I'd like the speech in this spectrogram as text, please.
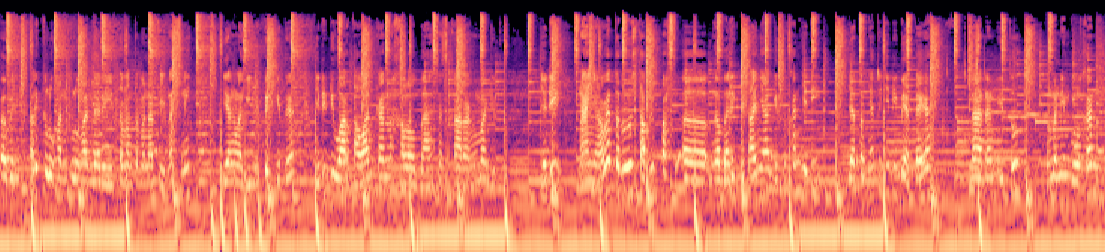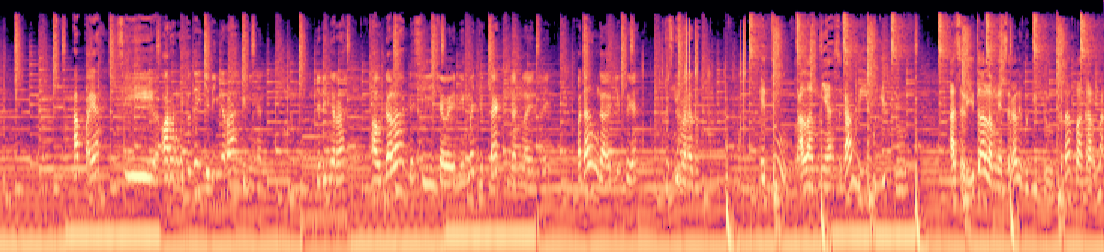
eh, banyak sekali keluhan-keluhan dari teman-teman Natinas nih yang lagi nyepik gitu ya. Jadi diwartawankan lah kalau bahasa sekarang mah gitu. jadi nanya we terus tapi pas eh, nggak balik ditanya gitu kan jadi jatuhnya tuh jadi bete ya nah dan itu menimbulkan apa ya si orang itu tuh jadi nyerah gini kan jadi nyerah ah udahlah ada si cewek ini mah jutek dan lain-lain. Padahal nggak gitu ya. Terus gimana tuh? Itu alamiah sekali begitu. Asli itu alamiah sekali begitu. Kenapa? Karena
